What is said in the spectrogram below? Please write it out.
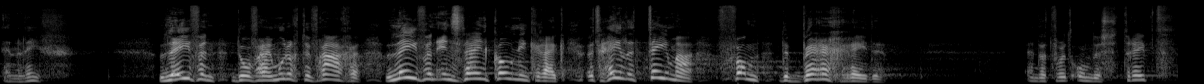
en leef. Leven door vrijmoedig te vragen. Leven in zijn koninkrijk. Het hele thema van de bergreden. En dat wordt onderstreept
